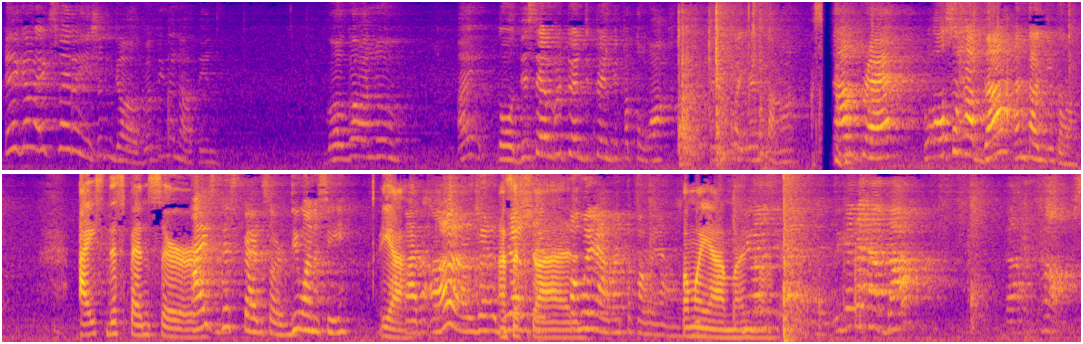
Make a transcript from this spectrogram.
Eh, kang expiration, gago. Tingnan natin. Gago, ano? Ay, to, December 2020 pa ito nga. Ano pa yan, tanga? Siyempre, we also have the, ang tawag dito? Ice dispenser. Ice dispenser. Do you wanna see? Yeah. Para, ah, Ah, social. Pamayaman to, pamayaman. Pamayaman. Do you no? wanna see? Ah, We're gonna have the, the cups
